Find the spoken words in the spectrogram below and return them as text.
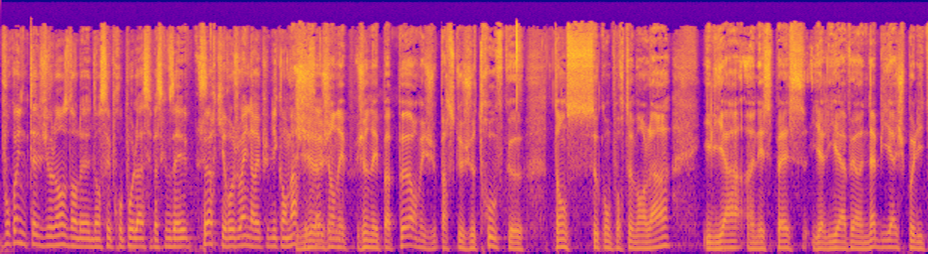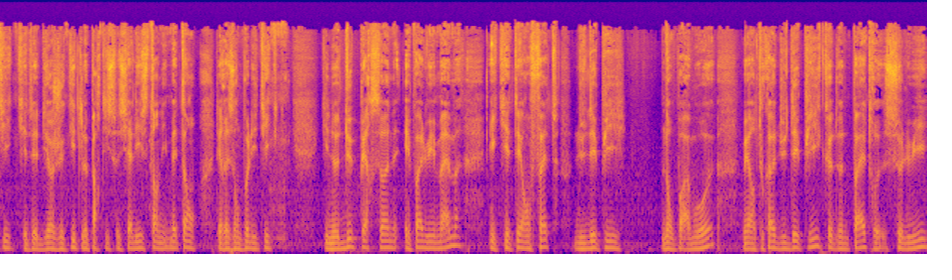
Pourquoi une telle violence dans, dans ces propos-là? C'est parce que vous avez peur qu'ils rejoignent la République en marche Je, j'en ai, je n'ai pas peur, mais je, parce que je trouve que dans ce comportement-là, il y a un espèce, il y avait un habillage politique qui était de dire je quitte le Parti socialiste en y mettant des raisons politiques qui ne dupe personne et pas lui-même, et qui était en fait du dépit non pas amoureux, mais en tout cas du dépit que de ne pas être celui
